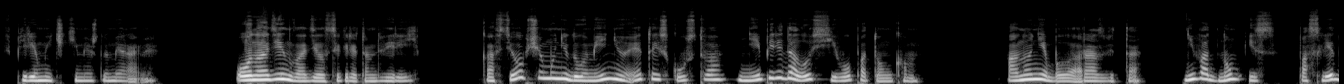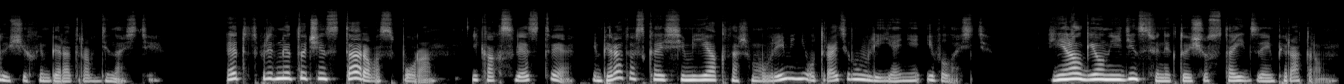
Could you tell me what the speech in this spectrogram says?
в перемычке между мирами. Он один владел секретом дверей. Ко всеобщему недоумению это искусство не передалось его потомкам. Оно не было развито ни в одном из последующих императоров династии. Этот предмет очень старого спора, и, как следствие, императорская семья к нашему времени утратила влияние и власть. Генерал Геон единственный, кто еще стоит за императором,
